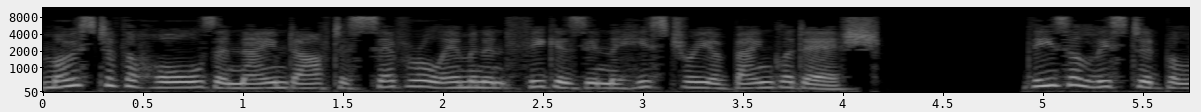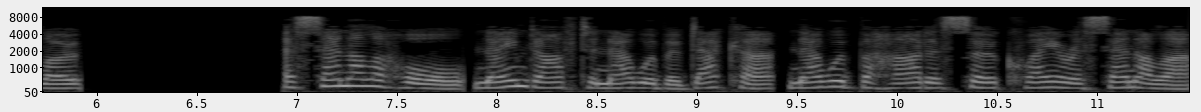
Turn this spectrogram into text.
Most of the halls are named after several eminent figures in the history of Bangladesh. These are listed below. Ahsanullah Hall named after Nawab of Dhaka, Nawab Bahadur Sir Khwaja Ahsanullah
